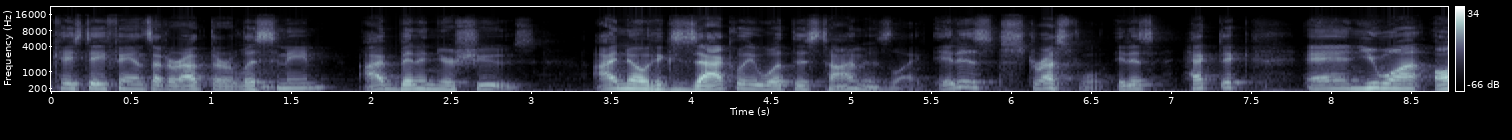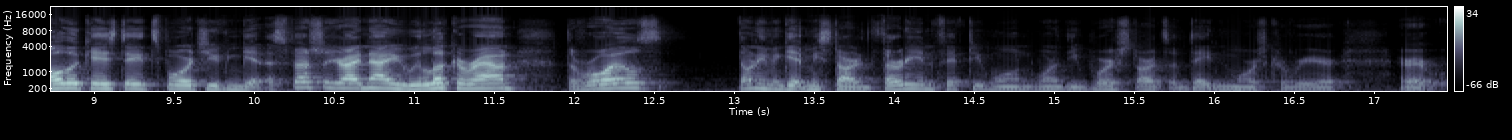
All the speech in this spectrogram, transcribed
K State fans that are out there listening, I've been in your shoes. I know exactly what this time is like. It is stressful, it is hectic, and you want all the K State sports you can get. Especially right now, we look around, the Royals, don't even get me started. 30 and 51, one of the worst starts of Dayton Moore's career, or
